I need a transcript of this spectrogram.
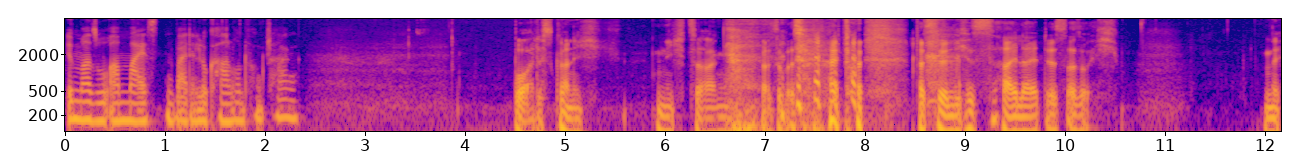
immer so am meisten bei den Lokalrundfunktagen? Boah, das kann ich nicht sagen. Also was mein persönliches Highlight ist. Also ich Nee,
